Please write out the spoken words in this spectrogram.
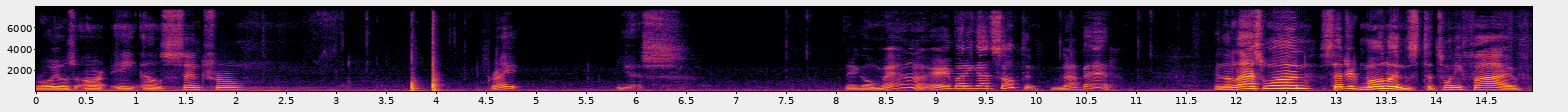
Royals are AL Central. Right? Yes. There you go, man. Everybody got something. Not bad. And the last one, Cedric Mullins to 25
